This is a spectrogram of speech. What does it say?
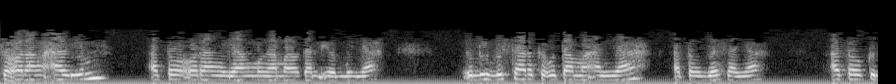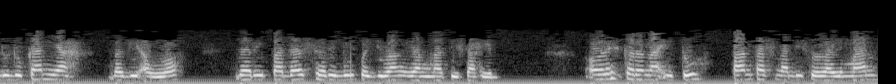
seorang alim atau orang yang mengamalkan ilmunya lebih besar keutamaannya atau jasanya atau kedudukannya bagi Allah daripada seribu pejuang yang mati syahid. Oleh karena itu, pantas Nabi Sulaiman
